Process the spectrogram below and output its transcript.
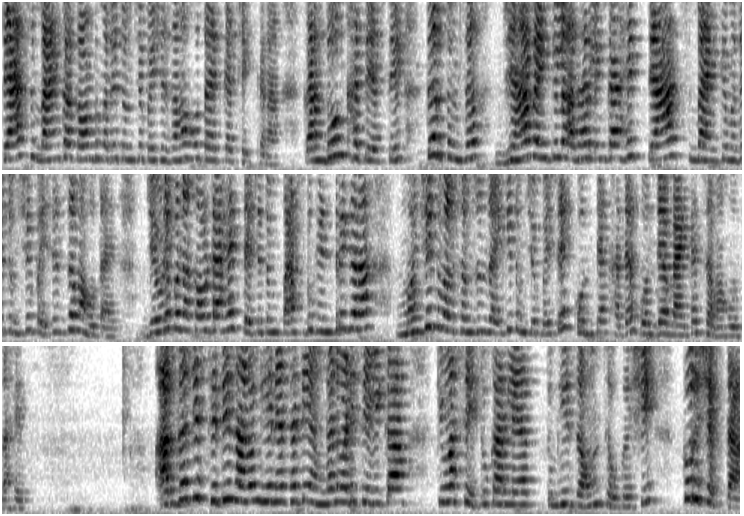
त्याच बँक अकाउंटमध्ये तुमचे पैसे जमा होत आहेत का चेक करा. कारण दोन खाते असतील तर तुमचं ज्या बँकेला आधार लिंक आहे त्याच बँकेमध्ये तुमचे पैसे जमा होत आहेत. जेवढे पण अकाउंट आहेत त्याचे तुम्ही पासबुक एंट्री करा. म्हणजे तुम्हाला समजून जाईल की तुमचे पैसे कोणत्या खात्यात कोणत्या बँकेत जमा होत आहेत. अर्जाची स्थिती जाणून घेण्यासाठी अंगणवाडी सेविका किंवा सेतू कार्यालयात तुम्ही जाऊन चौकशी करू शकता.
